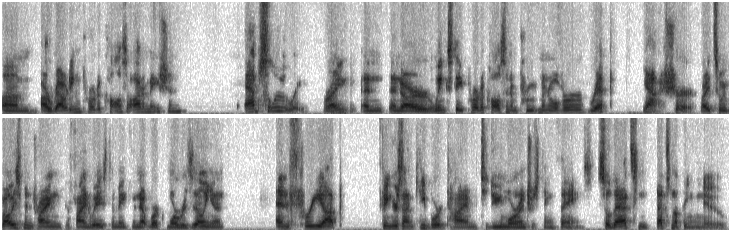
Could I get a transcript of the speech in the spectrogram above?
Um, our routing protocols automation, absolutely, right? And and our link state protocols an improvement over RIP, yeah, sure, right. So we've always been trying to find ways to make the network more resilient and free up fingers on keyboard time to do more interesting things. So that's that's nothing new.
